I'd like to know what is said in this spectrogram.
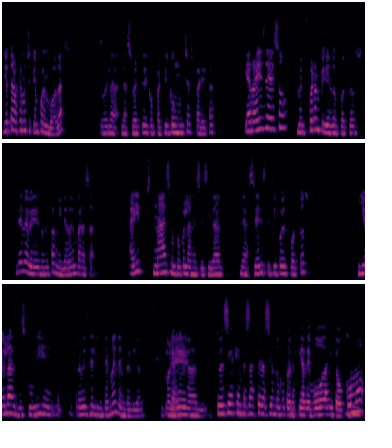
yo trabajé mucho tiempo en bodas. Tuve la, la, suerte de compartir con muchas parejas. Y a raíz de eso me fueron pidiendo fotos de bebés o de familia o de embarazada. Ahí nace un poco la necesidad de hacer este tipo de fotos. Y yo las descubrí a través del internet en realidad. De colegas. Tú decías que empezaste haciendo fotografía de bodas y todo. ¿Cómo?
